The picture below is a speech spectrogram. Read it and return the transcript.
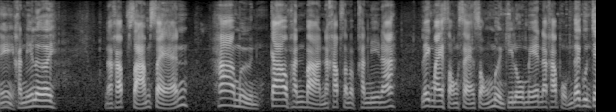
นี่ คันนี้เลยนะครับ3 5 9 0 0 0 บาทนะครับสำหรับคันนี้นะ เลขไม้2 2 0 0 0 0 กิโลเมตรนะครับผมได้กุญแจ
